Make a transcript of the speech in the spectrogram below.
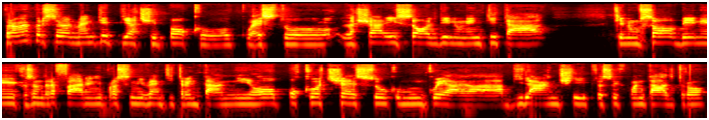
però a me personalmente piace poco questo lasciare i soldi in un'entità che non so bene cosa andrà a fare nei prossimi 20-30 anni, ho poco accesso comunque a, a bilanci piuttosto che quant'altro.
